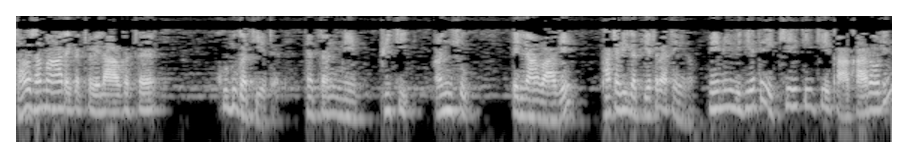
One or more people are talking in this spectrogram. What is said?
තව සමහරකට වෙලාවකට කුඩු ගතියට නැත්නම් මේ පිටි අංශු එල්ලා වාගේ පටවි ගතියට වැටෙනවා. මේ මේ විදිහට එක එක එක එක ආකාරවලින්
